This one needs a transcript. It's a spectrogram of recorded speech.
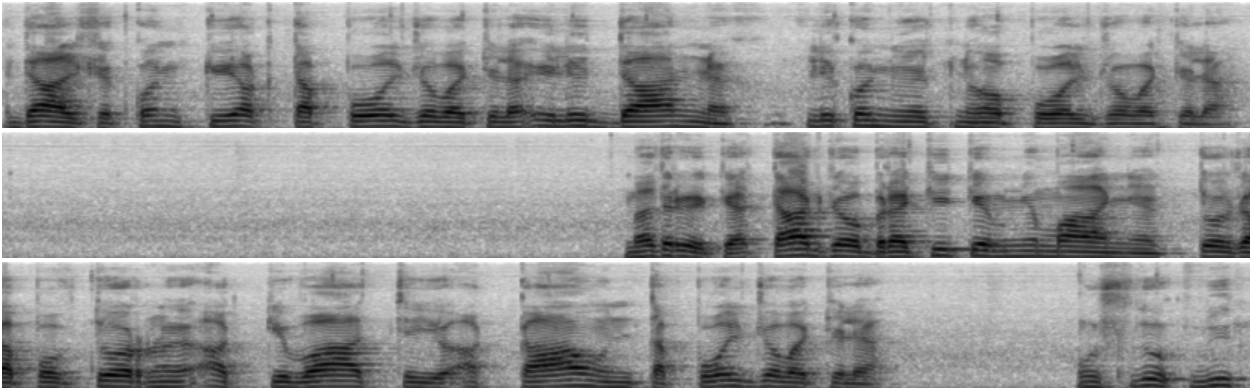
Дальше контекста пользователя или данных или конечного пользователя. Смотрите, также обратите внимание, что за повторную активацию аккаунта пользователя услуг ВИК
